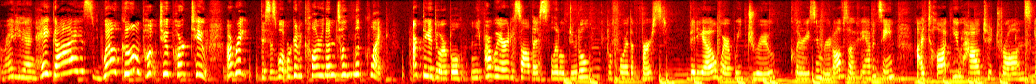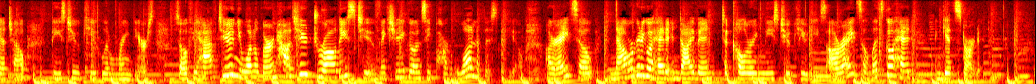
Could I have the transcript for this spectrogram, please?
Alrighty then. Hey guys, welcome to part two. Alright, this is what we're gonna color them to look like. Aren't they adorable? And you probably already saw this little doodle before the first video where we drew Clarice and Rudolph. So if you haven't seen, I taught you how to draw and sketch out these two cute little reindeers. So if you have to and you want to learn how to draw these two, make sure you go and see part one of this video. All right, so now we're gonna go ahead and dive in to coloring these two cuties. All right, so let's go ahead and get started.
